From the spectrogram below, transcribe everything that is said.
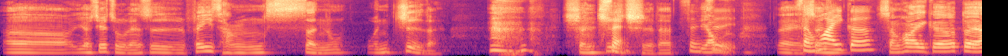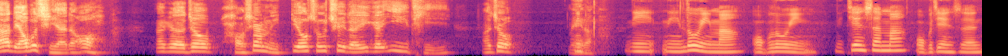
呃，有些主人是非常省文字的，省智齿的，聊对，省话一哥，省话一哥，对他聊不起来的哦，那个就好像你丢出去的一个议题，啊，就没了。你你露营吗？我不露营。你健身吗？我不健身。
